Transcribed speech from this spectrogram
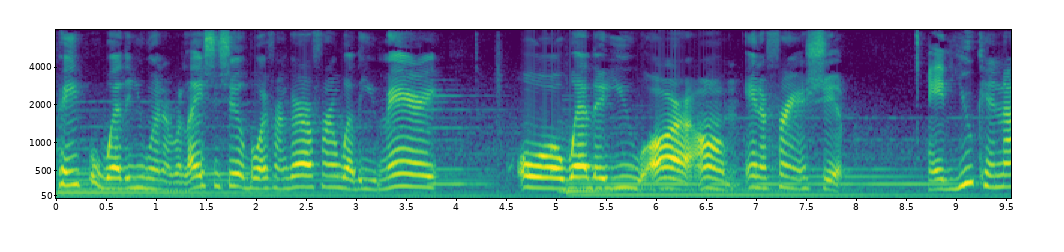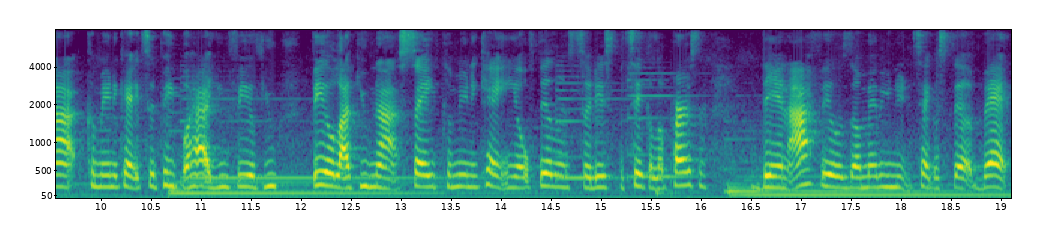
people, whether you in a relationship, boyfriend, girlfriend, whether you married, or whether you are um, in a friendship, if you cannot communicate to people how you feel, if you feel like you're not safe communicating your feelings to this particular person, then I feel as though maybe you need to take a step back.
